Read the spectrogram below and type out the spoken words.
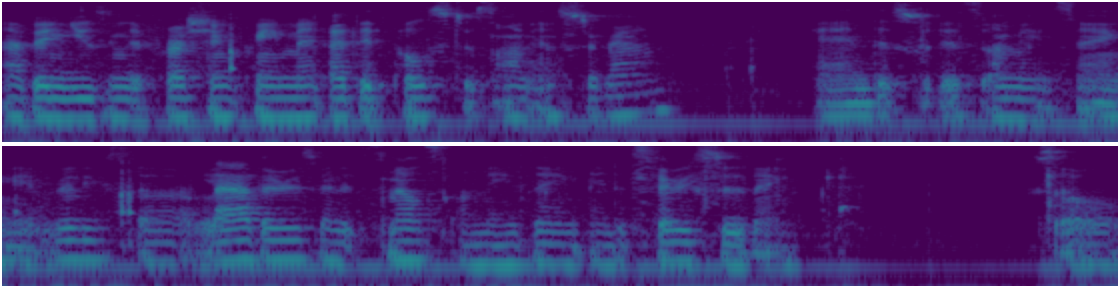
I've been using the Fresh and Cream Mint. I did post this on Instagram and this is amazing. It really uh, lathers and it smells amazing and it's very soothing. So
